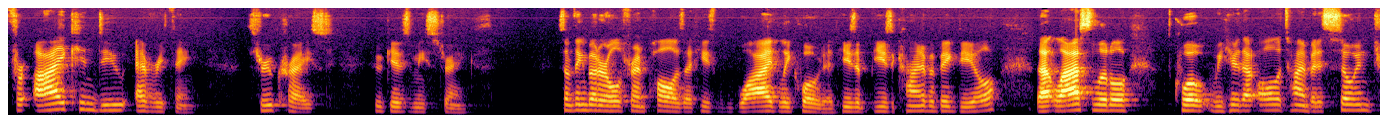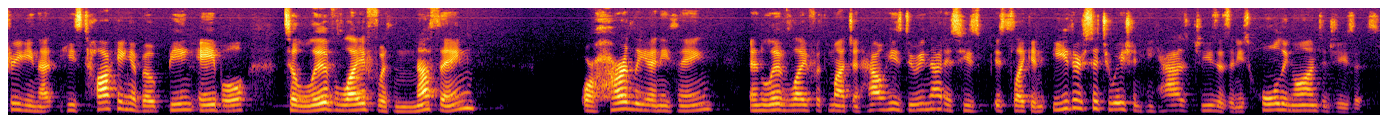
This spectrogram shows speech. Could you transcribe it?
For I can do everything through Christ who gives me strength. Something about our old friend Paul is that he's widely quoted. He's a, he's a kind of a big deal. That last little quote, we hear that all the time, but it's so intriguing that he's talking about being able to live life with nothing or hardly anything and live life with much. And how he's doing that is he's it's like in either situation he has Jesus and he's holding on to Jesus.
